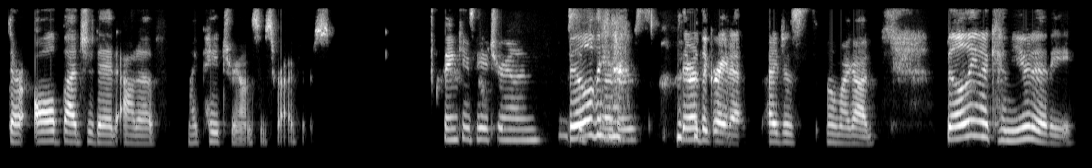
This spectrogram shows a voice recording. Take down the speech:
They're all budgeted out of my patreon subscribers. Thank you patreon building they're the greatest. I just oh my god. Building a community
